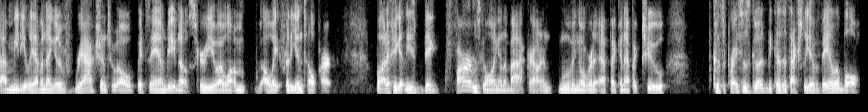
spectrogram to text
immediately have a negative reaction to, oh, it's AMD. No, screw you. I want, I'll wait for the Intel part. But if you get these big farms going in the background and moving over to EPYC and EPYC 2, because the price is good, because it's actually available,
